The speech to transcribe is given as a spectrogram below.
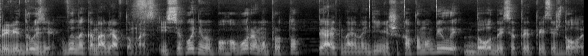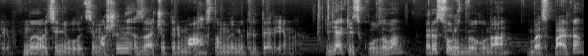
Привіт, друзі! Ви на каналі Автомес. І сьогодні ми поговоримо про топ-5 найнадійніших автомобілів до 10 тисяч доларів. Ми оцінювали ці машини за чотирма основними критеріями: якість кузова, ресурс двигуна, безпека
